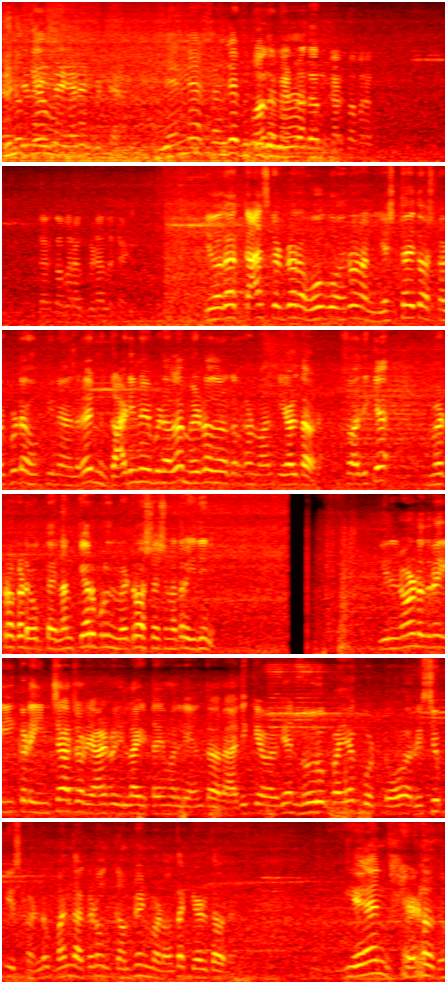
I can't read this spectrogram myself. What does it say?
ದಿನಕ್ಕೆ ನಿನ್ನೆ ಸಂಜೆ ಕರ್ಕೊ ಬರಕ್ ಕರ್ಕೊ ಬರಕ್ ಬಿಡಲ್ಲ ಗಾಡಿ. ಇವಾಗ ಕಾಸು ಕಟ್ಬಿಟ್ರೆ ಹೋಗು ಅಂದ್ರು ನಾನು ಎಷ್ಟಾಯ್ತು ಅಷ್ಟು ಕಟ್ಬಿಟ್ಟೆ ಹೋಗ್ತೀನಿ ಅಂದರೆ ಗಾಡಿನೇ ಬಿಡಲ್ಲ ಮೆಟ್ರೋದವ್ರು ಕರ್ಕೊಂಡು ಬಾ ಅಂತ ಹೇಳ್ತಾವ್ರೆ. ಸೊ ಅದಕ್ಕೆ ಮೆಟ್ರೋ ಕಡೆ ಹೋಗ್ತಾ ನಾನು ಕೇರ್ಪುರದ ಮೆಟ್ರೋ ಸ್ಟೇಷನ್ ಹತ್ರ ಇದ್ದೀನಿ ಇಲ್ಲಿ ನೋಡಿದ್ರೆ ಈ ಕಡೆ ಇನ್ಚಾರ್ಜ್ ಅವ್ರು ಯಾರು ಇಲ್ಲ ಈ ಟೈಮಲ್ಲಿ ಅಂತವ್ರೆ. ಅದಕ್ಕೆ ಅವ್ರಿಗೆ ನೂರು ರೂಪಾಯಿ ಕೊಟ್ಟು ರಿಸಿಪ್ಟ್ ಇಸ್ಕೊಂಡು ಬಂದು ಆ ಕಡೆ ಒಂದು ಕಂಪ್ಲೇಂಟ್ ಮಾಡು ಅಂತ ಕೇಳ್ತಾವ್ರೆ. ಏನು ಹೇಳೋದು?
